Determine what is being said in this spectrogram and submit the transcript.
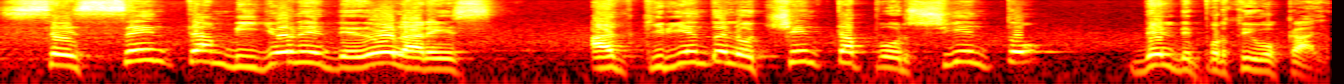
60 millones de dólares adquiriendo el 80% del Deportivo Cali.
